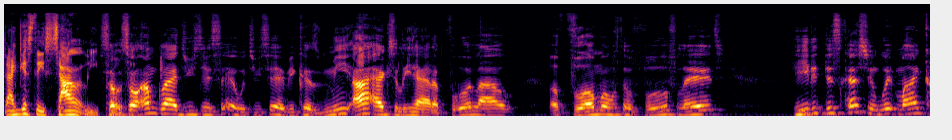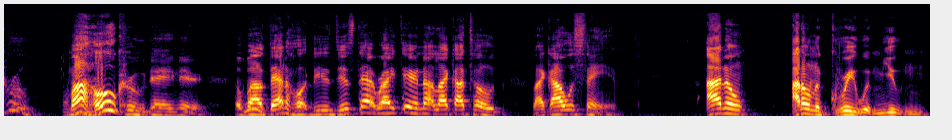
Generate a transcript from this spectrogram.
I guess they silently. So, so I'm glad you just said what you said because me, I actually had a full out, a full, almost a full fledged heated discussion with my crew, my whole crew dang there about that, whole- just that right there. Not like I told, like I was saying, I don't, I don't agree with muting.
